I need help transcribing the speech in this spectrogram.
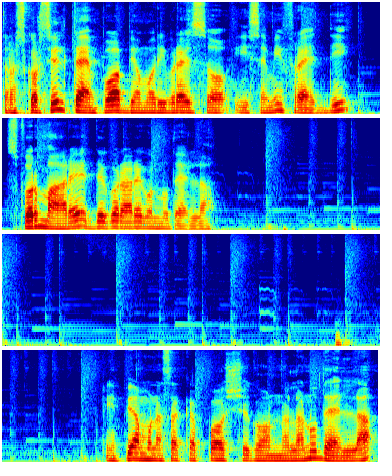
Trascorso il tempo abbiamo ripreso i semifreddi, sformare e decorare con Nutella. Riempiamo una sacca a poche con la Nutella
